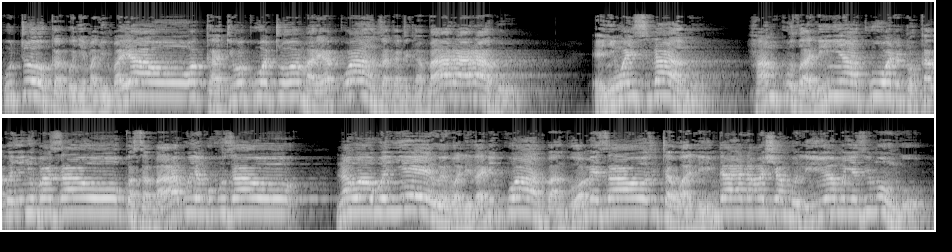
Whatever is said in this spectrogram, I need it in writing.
kutoka kwenye majumba yao wakati wa kuwatoa mara ya kwanza katika bara Arabu. Enyi Waislamu, hamkudhania kuwa watatoka kwenye nyumba zao kwa sababu ya nguvu zao, na wao wenyewe walidhani kwamba ngome zao zitawalinda na mashambulio ya Mwenyezi Mungu.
